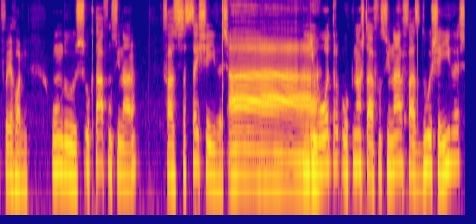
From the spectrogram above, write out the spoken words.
foi erróneo. Um dos. O que está a funcionar faz 6 saídas. Ah. E o outro, o que não está a funcionar, faz duas saídas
